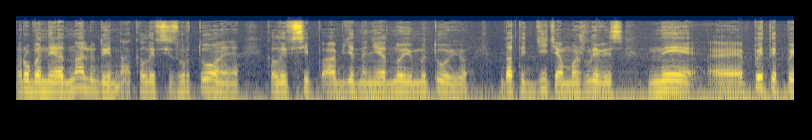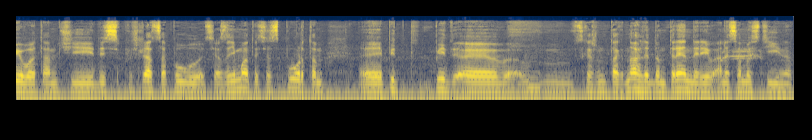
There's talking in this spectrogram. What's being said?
робить не одна людина, а коли всі згуртовані, коли всі об'єднані одною метою, дати дітям можливість не е, пити пиво там чи десь пошлятися по вулиці, а займатися спортом е, під, під е, скажімо так, наглядом тренерів, а не самостійно,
